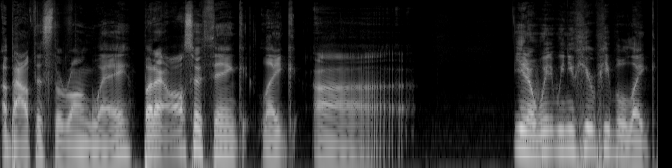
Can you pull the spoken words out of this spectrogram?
about this the wrong way, but I also think like uh, you know, when when you hear people like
